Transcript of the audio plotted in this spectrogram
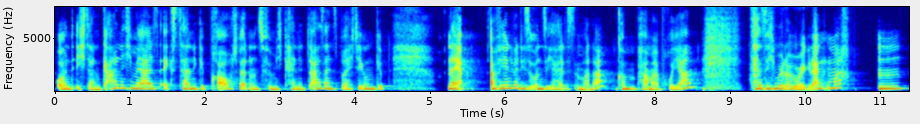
und ich dann gar nicht mehr als Externe gebraucht werde und es für mich keine Daseinsberechtigung gibt? Naja, auf jeden Fall diese Unsicherheit ist immer da, kommt ein paar Mal pro Jahr, dass ich mir darüber Gedanken mache. Hm.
